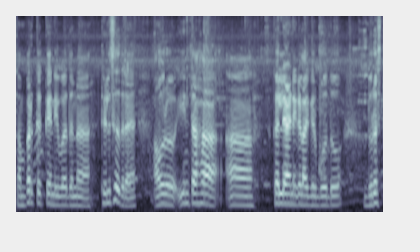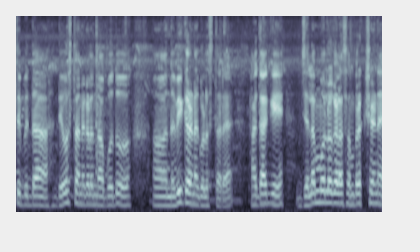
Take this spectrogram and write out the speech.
ಸಂಪರ್ಕಕ್ಕೆ ನೀವು ಅದನ್ನು ತಿಳಿಸಿದ್ರೆ, ಅವರು ಇಂತಹ ಕಲ್ಯಾಣಿಗಳಾಗಿರ್ಬೋದು, ದುರಸ್ತಿ ಬಿದ್ದ ದೇವಸ್ಥಾನಗಳನ್ನು ಆಗ್ಬೋದು ನವೀಕರಣಗೊಳಿಸ್ತಾರೆ. ಹಾಗಾಗಿ ಜಲಮೂಲಗಳ ಸಂರಕ್ಷಣೆ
